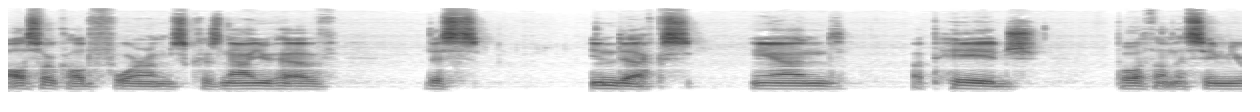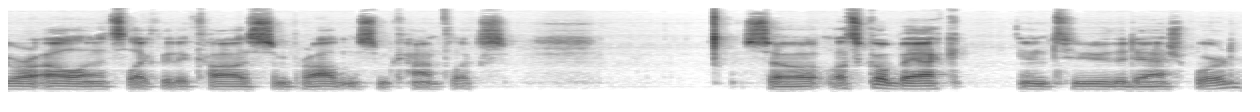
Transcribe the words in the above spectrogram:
also called forums, because now you have this index and a page both on the same URL, and it's likely to cause some problems, some conflicts. So let's go back into the dashboard.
